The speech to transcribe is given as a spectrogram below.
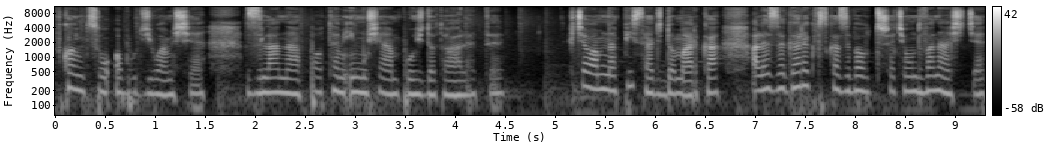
W końcu obudziłam się, zlana potem i musiałam pójść do toalety. Chciałam napisać do Marka, ale zegarek wskazywał trzecią dwanaście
